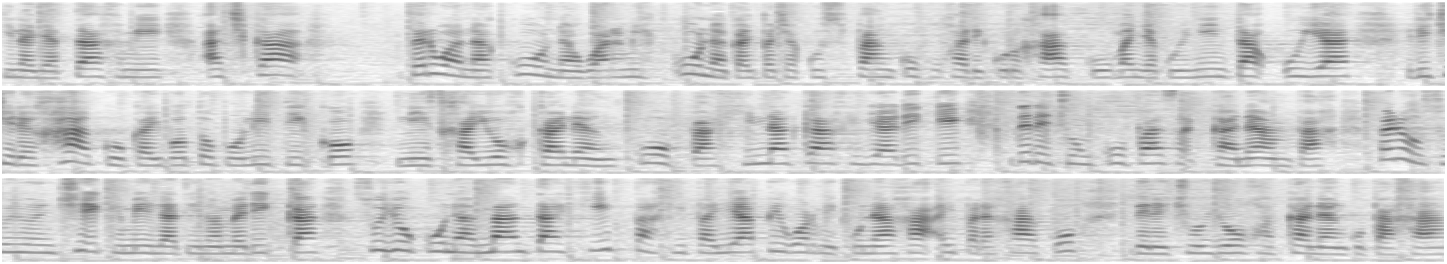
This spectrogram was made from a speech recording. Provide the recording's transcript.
Hinayatajmi achka peruanakuna warmikuna kallpachakuspanku huqarikurqaku mañakuyninta uya richireqaku kay voto político nisqayuq kanankupaq hinakaq yariki derechunkupas kananpaq Perú suyunchikmi Latinoamérica suyukunamanta hipa hipallapi warmikunaqa ayparaqaku derechuyuq kanankupaqa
